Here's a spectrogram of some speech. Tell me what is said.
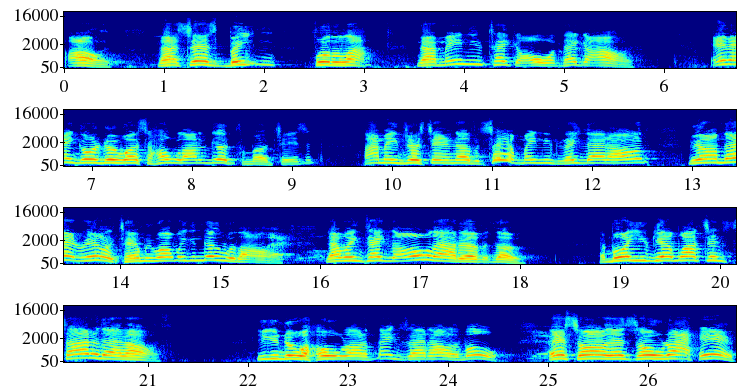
olive. Now it says beaten for the light. Now, me and you take a oil, take an olive. It ain't going to do us a whole lot of good for much, is it? I mean, just in and of itself, I mean, you can eat that olive. Beyond that, really, tell me what we can do with the olive. Now, we can take the oil out of it, though. And boy, you get what's inside of that olive. You can do a whole lot of things with that olive oil. That's all that's all right here.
